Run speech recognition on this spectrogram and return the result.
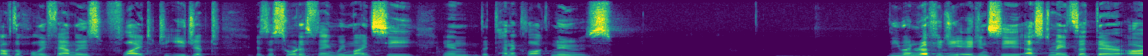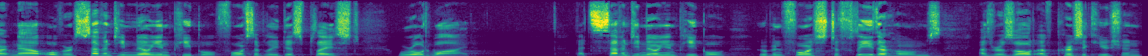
of the Holy Family's flight to Egypt is the sort of thing we might see in the 10 o'clock news. The UN Refugee Agency estimates that there are now over 70 million people forcibly displaced worldwide. That's 70 million people who've been forced to flee their homes as a result of persecution,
